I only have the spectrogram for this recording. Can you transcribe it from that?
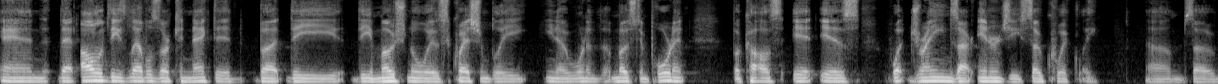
and that all of these levels are connected but the the emotional is questionably you know one of the most important because it is what drains our energy so quickly. Um, so,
